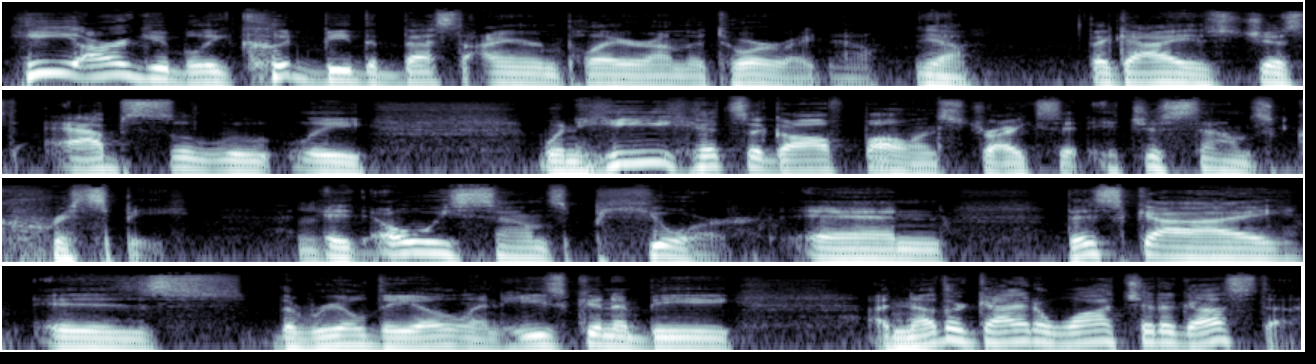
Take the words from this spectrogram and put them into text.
he arguably could be the best iron player on the tour right now. Yeah. The guy is just absolutely when he hits a golf ball and strikes it, it just sounds crispy. Mm-hmm. It always sounds pure. And this guy is the real deal and he's going to be another guy to watch at Augusta.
